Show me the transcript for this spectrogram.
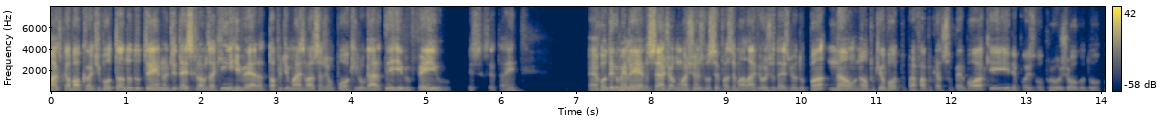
Marcos Cavalcante, voltando do treino de 10 km aqui em Rivera, top demais, vai, Sérgio. Pô, que lugar terrível, feio, esse que você tá aí. É, Rodrigo Meleiro, Sérgio, alguma chance de você fazer uma live hoje, o 10 mil do PAN? Não, não, porque eu vou para a fábrica do Superboc e depois vou para o jogo do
